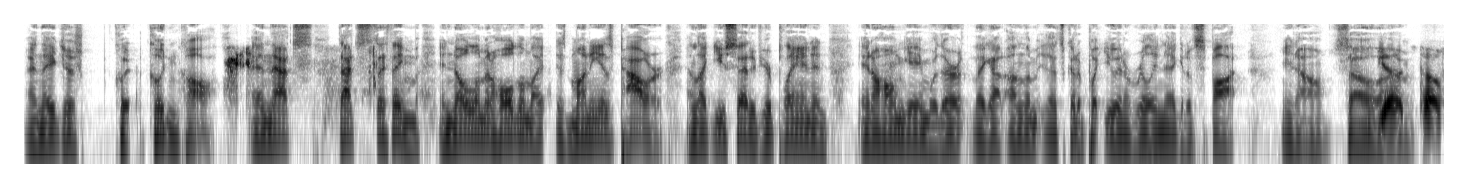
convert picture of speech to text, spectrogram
and they just could, couldn't call. And that's, that's the thing. In no limit hold'em, like is money is power. And like you said, if you're playing in, in a home game where they're, they got unlimited, that's going to put you in a really negative spot, you know? So, Yeah, um, it's tough.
